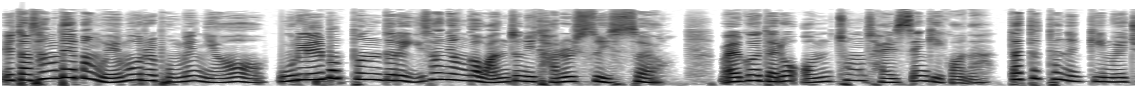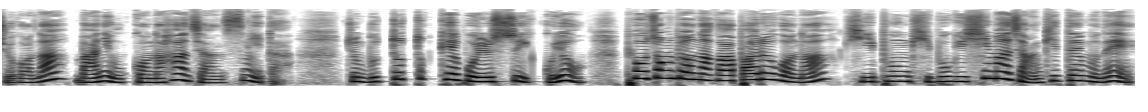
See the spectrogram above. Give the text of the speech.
일단 상대방 외모를 보면요. 우리 일본 분들의 이상형과 완전히 다를 수 있어요. 말 그대로 엄청 잘생기거나 따뜻한 느낌을 주거나 많이 웃거나 하지 않습니다. 좀 무뚝뚝해 보일 수 있고요. 표정 변화가 빠르거나 기분 기복이 심하지 않기 때문에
